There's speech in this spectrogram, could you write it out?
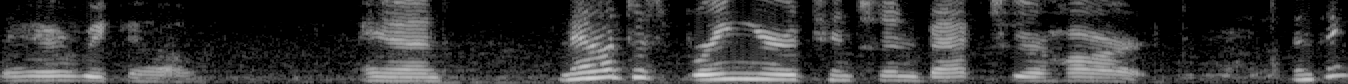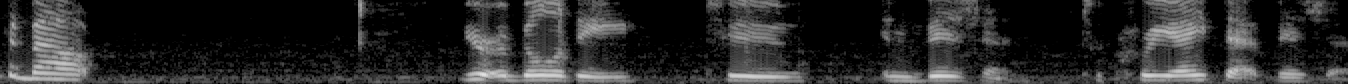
There we go. And now just bring your attention back to your heart and think about your ability to envision, to create that vision,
